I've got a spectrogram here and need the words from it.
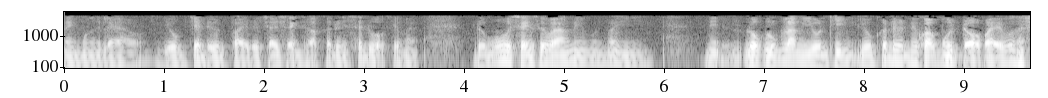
ในมือแล้ว โยมจะเดินไปโดยใช้แสงสว่างก็เดินสะดวกใช่ไหมโยมโอ้แสงสว่างนี่มันไม่นี่ลกลุงลังโยนทิ้งโยมก็เดินในความมืดต่อไปว่างั้น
